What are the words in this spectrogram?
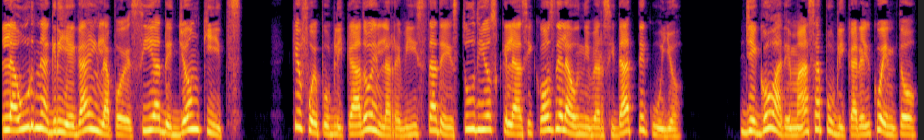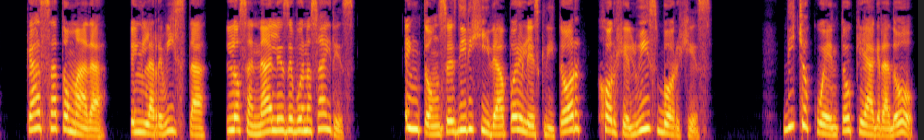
La urna griega en la poesía de John Keats, que fue publicado en la revista de estudios clásicos de la Universidad de Cuyo. Llegó además a publicar el cuento Casa Tomada en la revista los Anales de Buenos Aires, entonces dirigida por el escritor Jorge Luis Borges. Dicho cuento, que agradó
